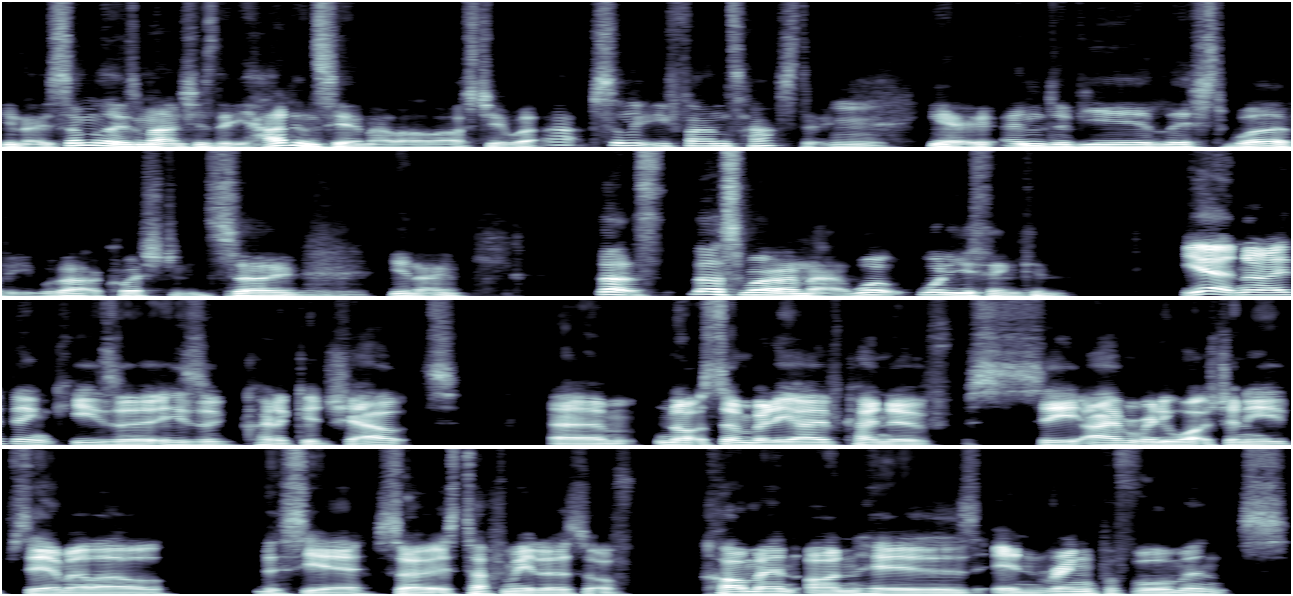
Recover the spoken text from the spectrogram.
You know, some of those matches that he had in CMLL last year were absolutely fantastic. Mm, You know, end of year list worthy without a question. So, mm. you know, that's that's where I'm at. What what are you thinking? Yeah, no, I think he's a he's a kind of good shout. Um, not somebody I've kind of see. I haven't really watched any CMLL this year, so it's tough for me to sort of comment on his in ring performance.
